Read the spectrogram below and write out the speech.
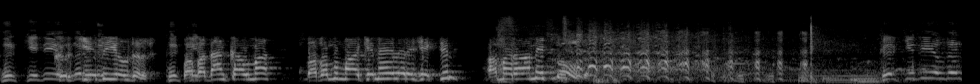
47 yıldır. 47 kırk- yıldır. 47 Babadan kalma babamı mahkemeye verecektim ama rahmetli oldu. 47 yıldır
